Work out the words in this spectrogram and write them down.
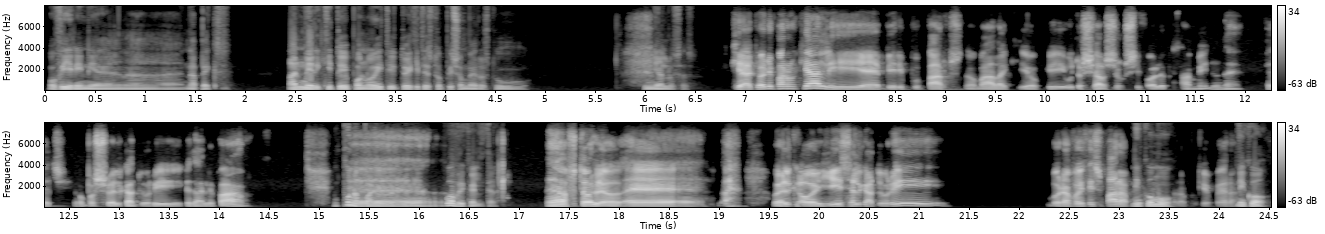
ο Βιερίνη να, να παίξει. Αν μερικοί το υπονοείτε ή το έχετε στο πίσω μέρος του, του μυαλού σας. Και Αντώνη, υπάρχουν και άλλοι έμπειροι που υπάρχουν στην ομάδα και οι οποίοι ούτως ή άλλως έχουν συμβόλαιο και θα μείνουν. Όπως ο Ελκαντουρί κτλ. Πού να πάει, ε, πού βρει καλύτερα. Ναι, αυτό λέω. Ε, ο, Ελκα, ο υγιής Ελκαντουρί μπορεί να βοηθήσει πάρα πολύ. Νίκο μου, Νίκο,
